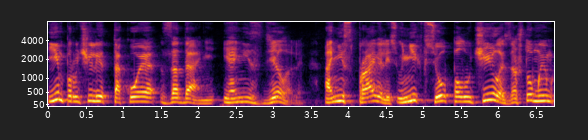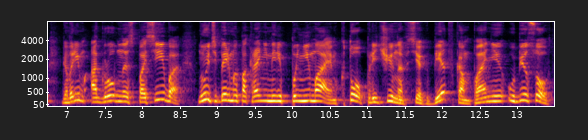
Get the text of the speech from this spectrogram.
Им поручили такое задание. И они сделали. Они справились, у них все получилось, за что мы им говорим огромное спасибо. Ну и теперь мы, по крайней мере, понимаем, кто причина всех бед в компании Ubisoft.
